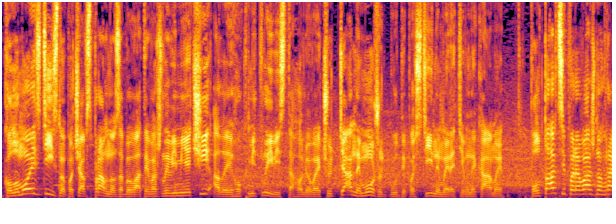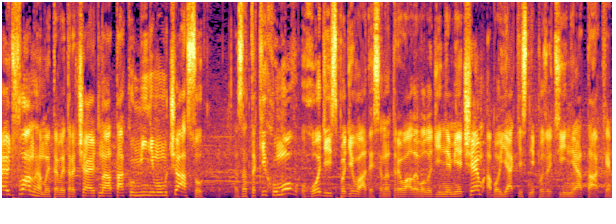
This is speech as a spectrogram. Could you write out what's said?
Коломоєць дійсно почав справно забивати важливі м'ячі, але його кмітливість та гольове чуття не можуть бути постійними рятівниками. Полтавці переважно грають флангами та витрачають на атаку мінімум часу. За таких умов годі й сподіватися на тривале володіння м'ячем або якісні позиційні атаки.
